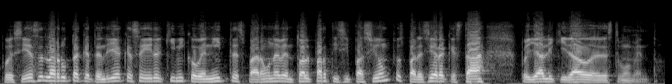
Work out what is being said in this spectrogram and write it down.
pues si esa es la ruta que tendría que seguir el químico Benítez para una eventual participación, pues pareciera que está pues ya liquidado desde este momento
